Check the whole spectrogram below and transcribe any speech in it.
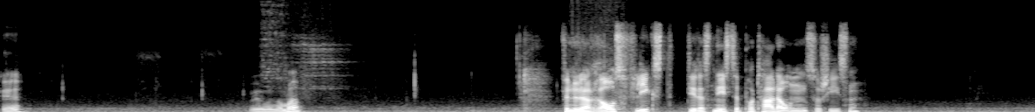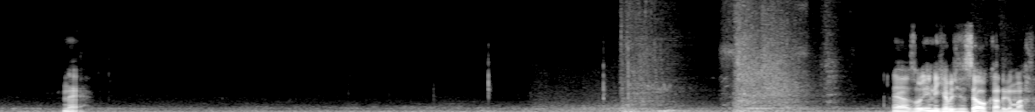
Okay. Wählen wir nochmal. Wenn du da rausfliegst, dir das nächste Portal da unten zu schießen? Nee. Ja, so ähnlich habe ich das ja auch gerade gemacht.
